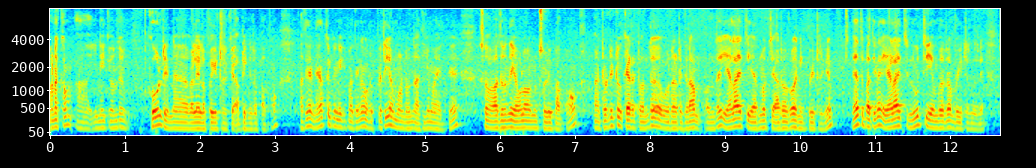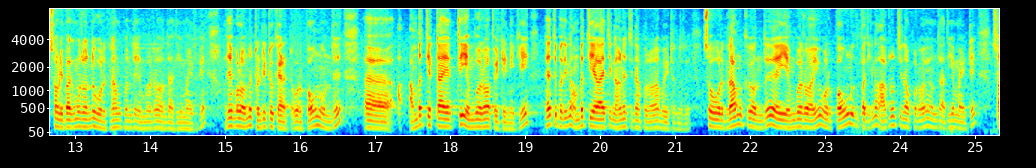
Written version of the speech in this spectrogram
வணக்கம். இன்றைக்கி இன்னைக்கு வந்து கோல்டு என்ன விலையில் போயிட்டுருக்கு அப்படிங்கிற பார்ப்போம். அதே நேரத்துக்கு இன்றைக்கி பார்த்தீங்கன்னா ஒரு பெரிய அமௌண்ட் வந்து அதிகமாக இருக்குது ஸோ அது வந்து எவ்வளோன்னு சொல்லி பார்ப்போம். டுவெண்ட்டி டூ கேரட் வந்து ஒரு ஒரு கிராம் வந்து ஏழாயிரத்தி இரநூத்தி அறுபது ரூபா இன்றைக்கி போயிட்டுருக்கு. நேற்று பார்த்தீங்கன்னா ஏழாயிரத்தி நூற்றி எண்பது ரூபா போயிட்டு இருந்தது. ஸோ அப்படி பார்க்கும்போது வந்து ஒரு கிராமுக்கு வந்து எண்பது ரூபா வந்து அதிகமாக இருக்குது அதே போல் வந்து டுவெண்ட்டி டூ கேரட் ஒரு பவுன் வந்து ஐம்பத்தெட்டாயிரத்தி எண்பது ரூபா போயிட்டு இன்றைக்கி நேற்று பார்த்தீங்கன்னா ஐம்பத்தி ஏழாயிரத்தி நானூற்றி நாற்பது ரூபா போயிட்டு இருந்தது. ஸோ ஒரு கிராமுக்கு வந்து எண்பது ரூபாயும் ஒரு பவுனுக்கு பார்த்தீங்கன்னா அறுநூற்றி நாற்பது ரூபாயும் வந்து அதிகமாயிட்டு. ஸோ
